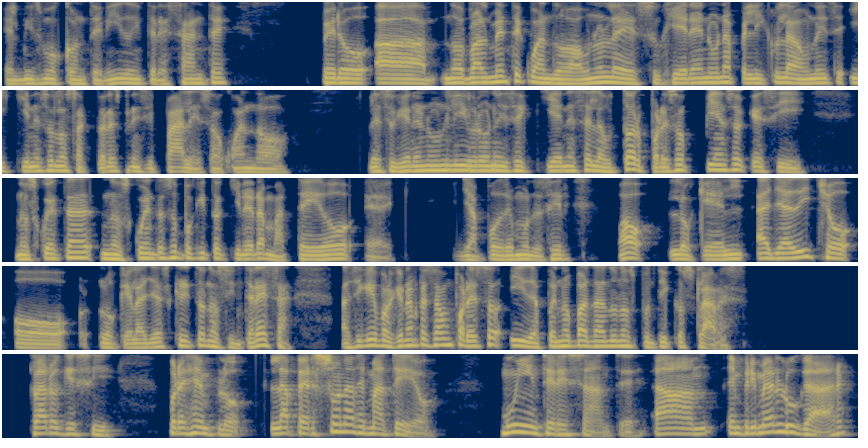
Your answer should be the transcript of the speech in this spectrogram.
el mismo contenido interesante. Pero ah, normalmente cuando a uno le sugieren una película, uno dice, ¿y quiénes son los actores principales? O cuando le sugieren un libro, uno dice, ¿quién es el autor? Por eso pienso que si nos, cuesta, nos cuentas un poquito quién era Mateo, eh, ya podremos decir, wow, lo que él haya dicho o lo que él haya escrito nos interesa. Así que, ¿por qué no empezamos por eso y después nos vas dando unos punticos claves? Claro que sí. Por ejemplo, la persona de Mateo, muy interesante. en primer lugar,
